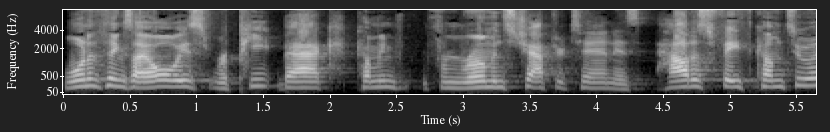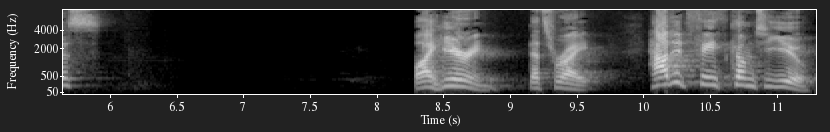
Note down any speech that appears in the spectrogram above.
one of the things I always repeat back coming from Romans chapter 10 is how does faith come to us? By hearing. That's right. How did faith come to you?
